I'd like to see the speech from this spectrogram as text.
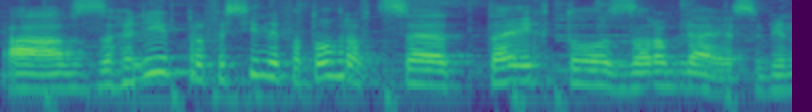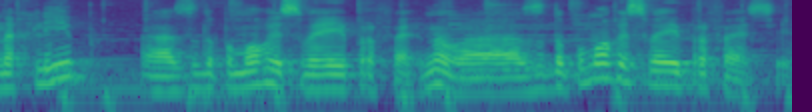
А взагалі професійний фотограф це той, хто заробляє собі на хліб е, за допомогою своєї професії. Ну, е, за допомогою своєї професії.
